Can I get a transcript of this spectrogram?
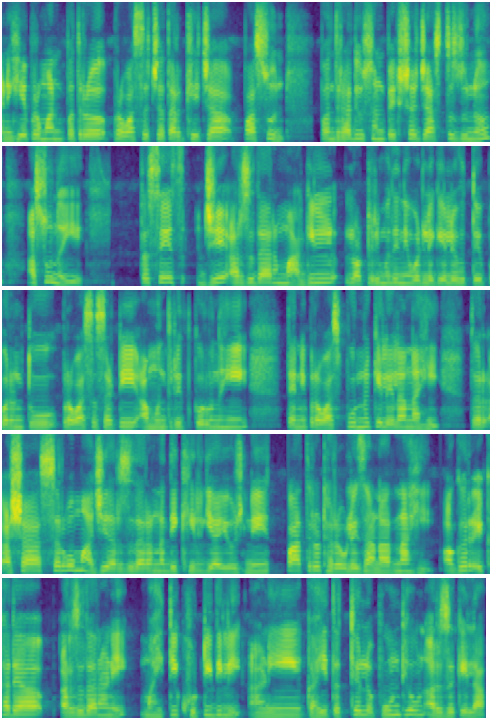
आणि हे प्रमाणपत्र प्रवासाच्या तारखेच्या पासून पंधरा दिवसांपेक्षा जास्त जुनं असू नये. तसेच जे अर्जदार मागील लॉटरीमध्ये निवडले गेले होते परंतु प्रवासासाठी आमंत्रित करूनही त्यांनी प्रवास पूर्ण केलेला नाही तर अशा सर्व माजी अर्जदारांना देखील या योजनेत पात्र ठरवले जाणार नाही. अगर एखाद्या अर्जदाराने माहिती खोटी दिली आणि काही तथ्य लपवून ठेवून अर्ज केला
